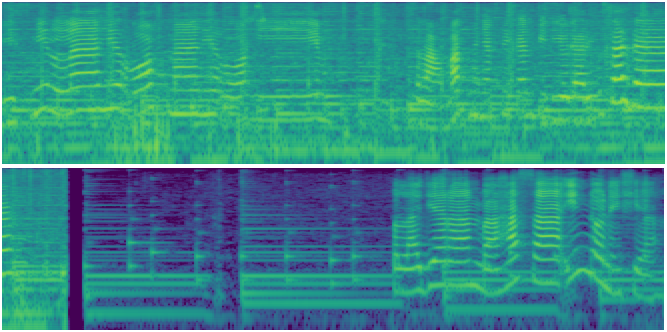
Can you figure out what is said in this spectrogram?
Bismillahirrohmanirrohim. Selamat menyaksikan video dari Ustazah. Pelajaran Bahasa Indonesia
